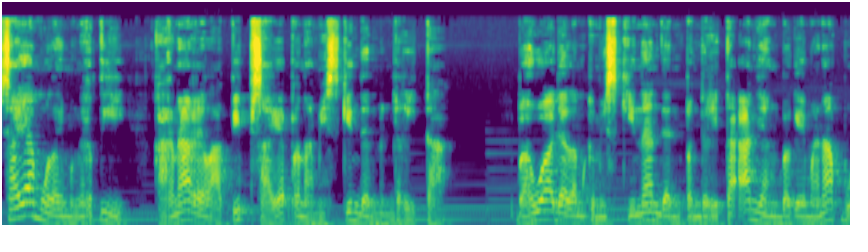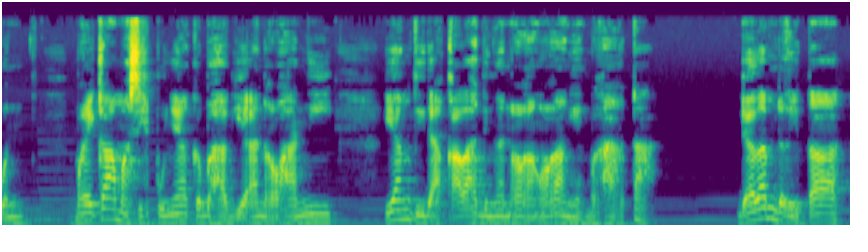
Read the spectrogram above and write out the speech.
saya mulai mengerti karena relatif saya pernah miskin dan menderita. Bahwa dalam kemiskinan dan penderitaan yang bagaimanapun, mereka masih punya kebahagiaan rohani yang tidak kalah dengan orang-orang yang berharta. Dalam derita,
